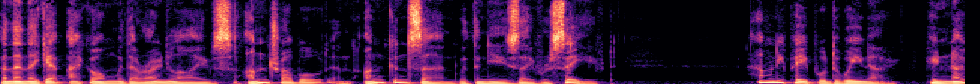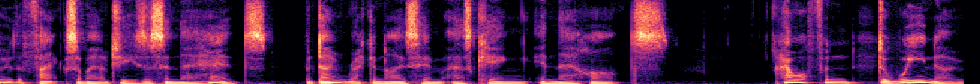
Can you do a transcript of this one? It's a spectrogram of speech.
and then they get back on with their own lives, untroubled and unconcerned with the news they've received. How many people do we know who know the facts about Jesus in their heads, but don't recognize him as king in their hearts. How often do we know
